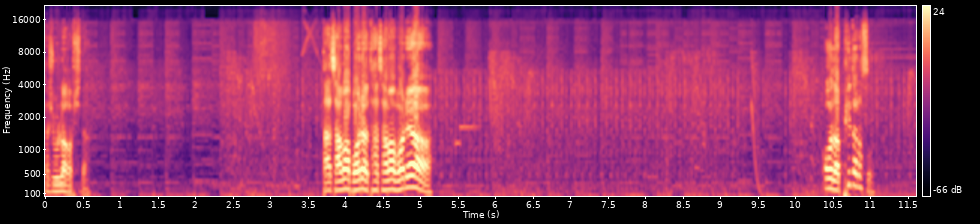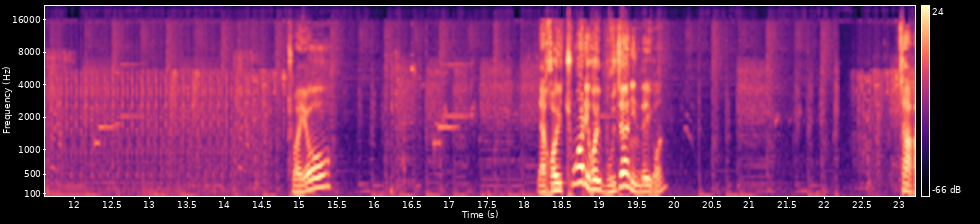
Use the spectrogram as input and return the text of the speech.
다시 올라갑시다. 다 잡아버려, 다 잡아버려! 어, 나 피 달았어. 좋아요. 야, 거의 총알이 거의 무제한인데, 이건? 자.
